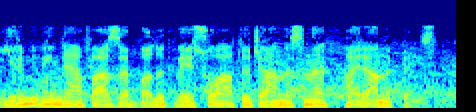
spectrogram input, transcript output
20 binden fazla balık ve su altı canlısını hayranlıkla izliyor.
